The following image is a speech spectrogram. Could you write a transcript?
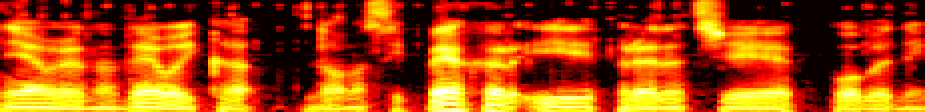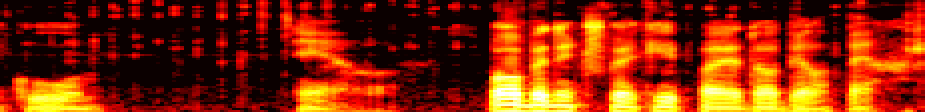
Evo jedna devojka donosi pehar i predat će pobedniku. Evo, pobednička ekipa je dobila pehar.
